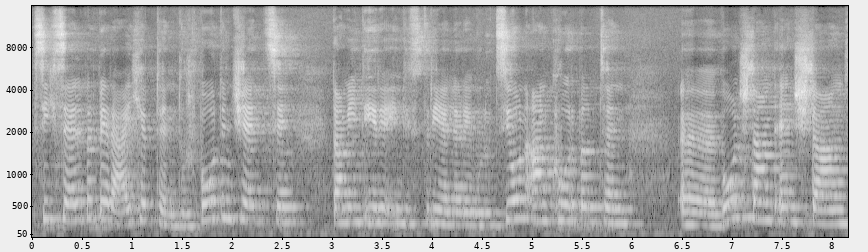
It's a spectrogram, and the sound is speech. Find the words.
sich selber bereicherten durch Bodenschätze, damit ihre industrielle Revolution ankurbelten, äh, Wohlstand entstand,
